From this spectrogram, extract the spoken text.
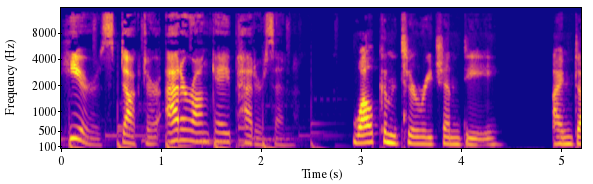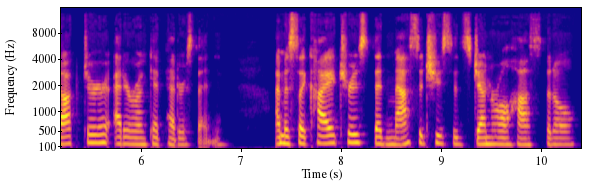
Here's Dr. Aderonke Pederson. Welcome to ReachMD. I'm Dr. Aderonke Pederson. I'm a psychiatrist at Massachusetts General Hospital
